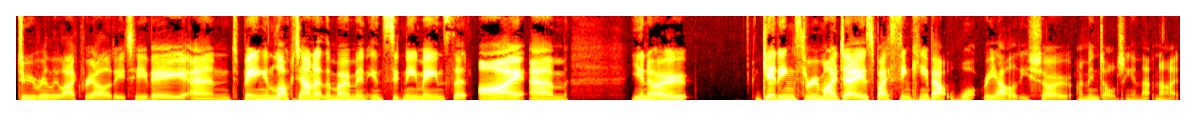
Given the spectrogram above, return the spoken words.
do really like reality TV, and being in lockdown at the moment in Sydney means that I am, you know, getting through my days by thinking about what reality show I'm indulging in that night.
